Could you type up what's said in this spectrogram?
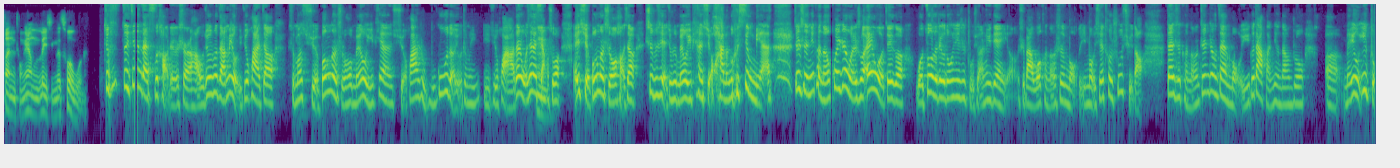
犯同样类型的错误的。就是最近在思考这个事儿哈，我就是说咱们有一句话叫什么？雪崩的时候没有一片雪花是无辜的，有这么一一句话啊。但是我现在想说，哎，雪崩的时候好像是不是也就是没有一片雪花能够幸免？就是你可能会认为说，哎，我这个我做的这个东西是主旋律电影，是吧？我可能是某的某些特殊渠道，但是可能真正在某一个大环境当中，呃，没有一种。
